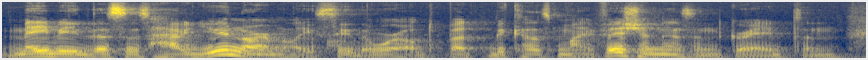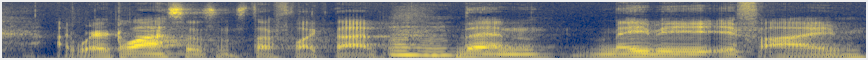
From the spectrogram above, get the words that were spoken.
maybe this is how you normally see the world, but because my vision isn't great and I wear glasses and stuff like that, mm-hmm. then maybe if I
